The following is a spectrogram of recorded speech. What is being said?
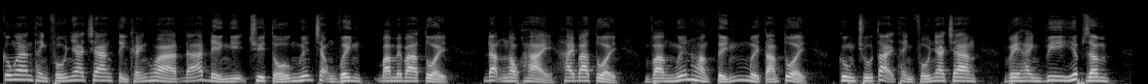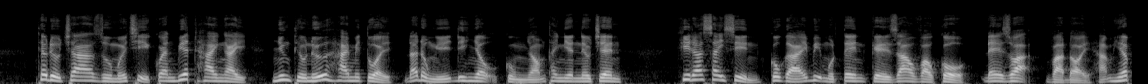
Công an thành phố Nha Trang, tỉnh Khánh Hòa đã đề nghị truy tố Nguyễn Trọng Vinh, 33 tuổi, Đặng Ngọc Hải, 23 tuổi và Nguyễn Hoàng Tính, 18 tuổi, cùng trú tại thành phố Nha Trang về hành vi hiếp dâm. Theo điều tra, dù mới chỉ quen biết 2 ngày, nhưng thiếu nữ 20 tuổi đã đồng ý đi nhậu cùng nhóm thanh niên nêu trên. Khi đã say xỉn, cô gái bị một tên kề dao vào cổ, đe dọa và đòi hãm hiếp.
